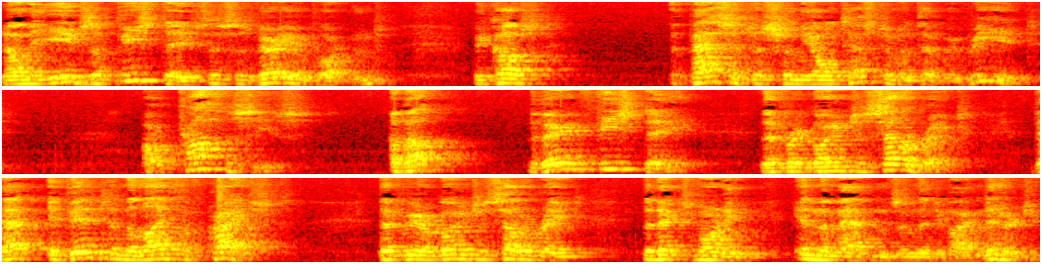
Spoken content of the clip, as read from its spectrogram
Now, on the eves of feast days, this is very important because the passages from the Old Testament that we read are prophecies about the very feast day that we're going to celebrate, that event in the life of Christ that we are going to celebrate the next morning in the Matins and the Divine Liturgy.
